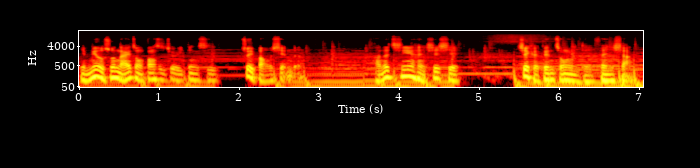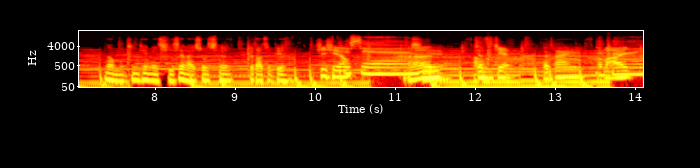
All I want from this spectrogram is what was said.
也没有说哪一种方式就一定是最保险的。好，那今天很谢谢 Jack 跟钟宇的分享。那我们今天的骑士来说车就到这边，谢谢哦，谢谢，好，下次见，拜拜，拜拜。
